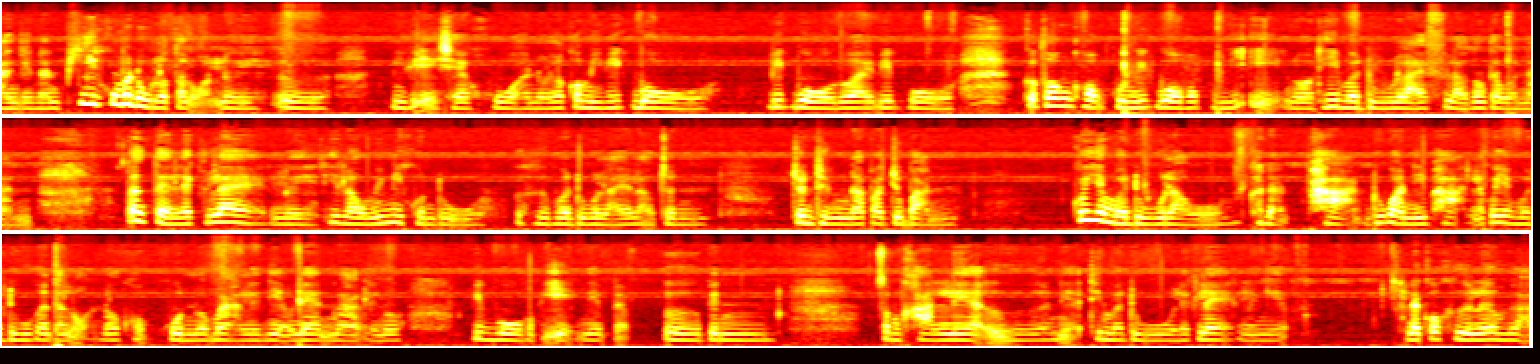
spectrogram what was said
หลังจากนั้นพี่เขามาดูเราตลอดเลยเออมีพี่เอกแชร์ครัวเนาะแล้วก็มีบิ๊กโบบิ๊กโบด้วยบิ๊กโบก็ต้องขอบคุณบิ๊กโบขอบคุณพี่เอกเนาะที่มาดูไลฟ์เราตั้งแต่วันนั้น ตั้งแต่แรกๆเลยที่เราไม่มีคนดูก็คือมาดูไลฟ์เราจน จนถึงณปัจจุบันก็ยังมาดูเราขนาดผ่านทุกวันนี้ผ่านแล้วก็ยังมาดูกันตลอดเนาะขอบคุณมากๆเลยเหนียวแน่นมากเลยเนาะพี่โบกับพี่เอกเนี่ยแบบเออเป็นสำคัญเลยอะเออเนี่ยที่มาดูแรกๆอะไรเงี้ยแล้วก็คือเริ่มไล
